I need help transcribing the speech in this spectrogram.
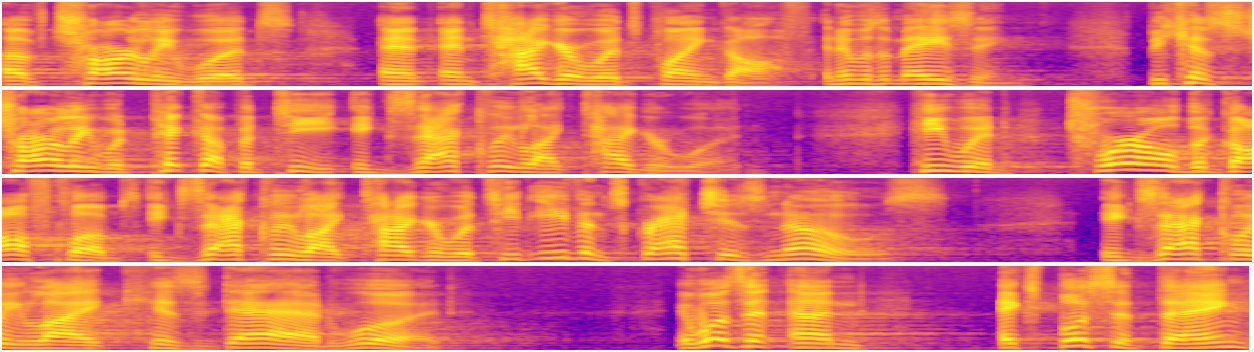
of Charlie Woods and, and Tiger Woods playing golf. And it was amazing because Charlie would pick up a tee exactly like Tiger would. He would twirl the golf clubs exactly like Tiger Woods. He'd even scratch his nose exactly like his dad would. It wasn't an explicit thing,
